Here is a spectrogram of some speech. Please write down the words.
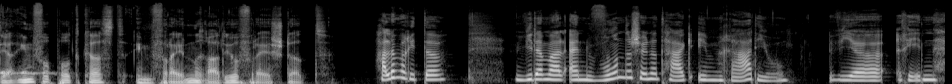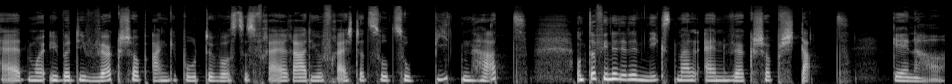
Der Infopodcast im Freien Radio Freistadt. Hallo Marita, wieder mal ein wunderschöner Tag im Radio. Wir reden heute mal über die Workshop-Angebote, was das Freie Radio Freistadt so zu bieten hat. Und da findet ja demnächst mal ein Workshop statt. Genau.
